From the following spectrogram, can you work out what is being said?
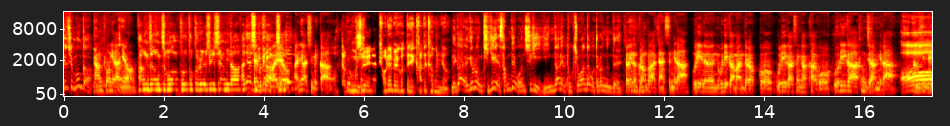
대체 뭔가? 깡통이라뇨. 당장 정화 프로토콜을 실시합니다. 안녕하십니까? 완료. 저는 안녕하십니까? 우주에는 별의별 것들이 가득하군요. 내가 알기로는 기계의 3대 원칙이 인간에 복종한다고 들었는데 저희는 그런 거 하지 않습니다. 우리는 우리가 만들었고 우리가 생각하고 우리가 통제합니다. 아. 당신들이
